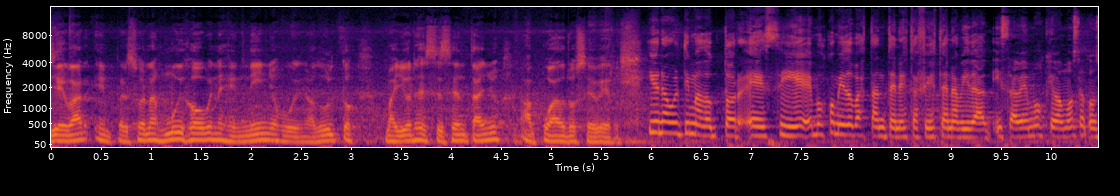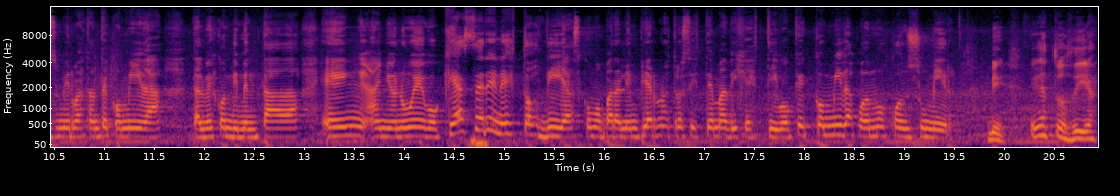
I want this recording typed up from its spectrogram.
llevar en personas muy jóvenes, en niños o en adultos mayores de 60 años a cuadros severos. Y una última, doctor, eh, si hemos comido bastante en esta fiesta de Navidad y sabemos que vamos a consumir bastante comida, tal vez condimentada en Año Nuevo, ¿qué hacer en estos días como para limpiar nuestro sistema digestivo? ¿Qué comidas podemos consumir? Bien, en estos días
